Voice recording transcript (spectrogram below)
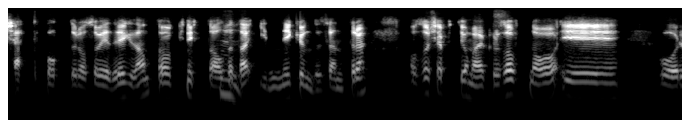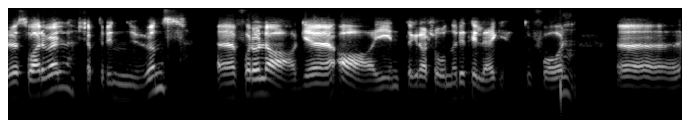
chatbotter osv. Og, og knytte alt mm. dette inn i kundesenteret. Og så kjøpte jo Microsoft nå i våres, var det vel, kjøpte de Nuance for å lage AI-integrasjoner i tillegg. At du får uh,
